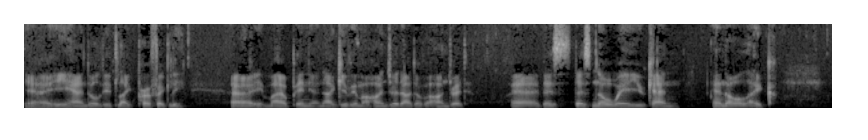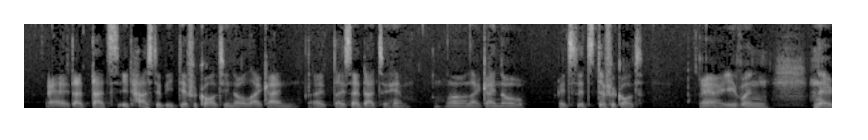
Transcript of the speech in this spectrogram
Yeah, he handled it like perfectly, uh, in my opinion. I give him a hundred out of a hundred. Uh, there's there's no way you can, you know, like uh, that. That's it has to be difficult, you know. Like I, I, I said that to him. Well, like I know it's it's difficult. Uh, even a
